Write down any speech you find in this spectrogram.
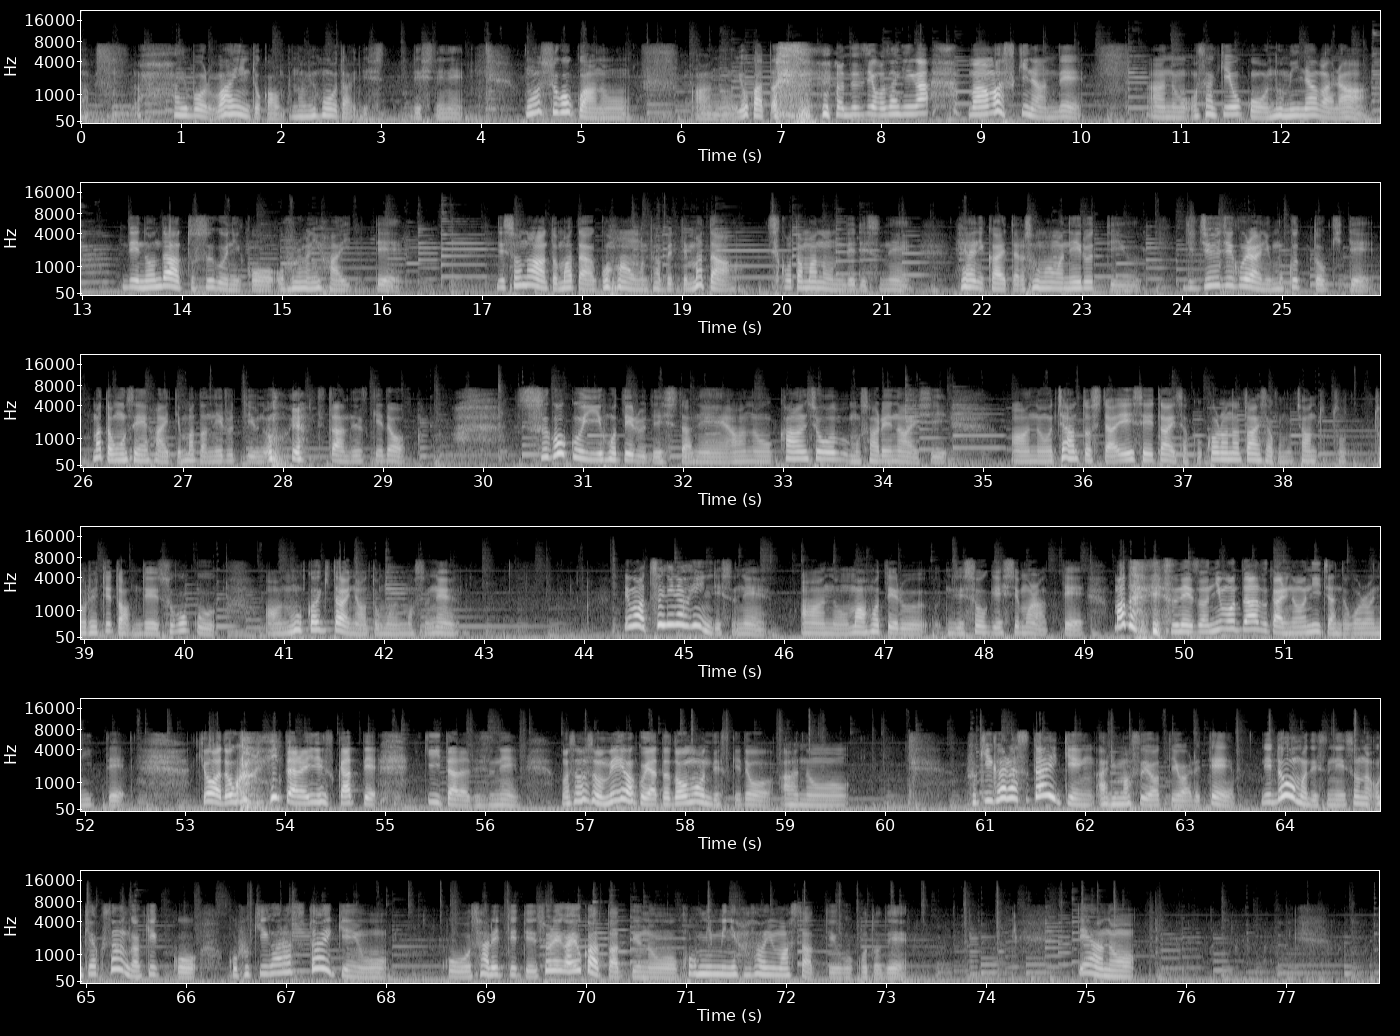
ハイボール、ワインとか飲み放題ででしてね、ものすごくあの、あの、良かったです。私、お酒がまあまあ好きなんで、あの、お酒をこう飲みながら、で、飲んだ後すぐにこう、お風呂に入って、で、その後またご飯を食べて、またしこたま飲んでですね、部屋に帰ったらそのまま寝るっていう。で、10時ぐらいにむくっと起きて、また温泉入って、また寝るっていうのをやってたんですけど、すごくいいホテルでしたね。あの、干渉もされないし、あの、ちゃんとした衛生対策、コロナ対策もちゃんとと取れてたんで、すごく、あの、もう一回行きたいなと思いますね。で、まあ、次の日にですね、あの、まあ、ホテルで送迎してもらって、またですね、その荷物預かりのお兄ちゃんのところに行って、今日はどこに行ったらいいですか？って聞いたらですね、まあ、そもそも迷惑やったと思うんですけど、あの、吹きガラス体験ありますよって言われて、で、どうもですね、そのお客さんが結構、こう吹きガラス体験をこうされてて、それが良かったっていうのを小耳に挟みましたっていうことで、で、あの、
